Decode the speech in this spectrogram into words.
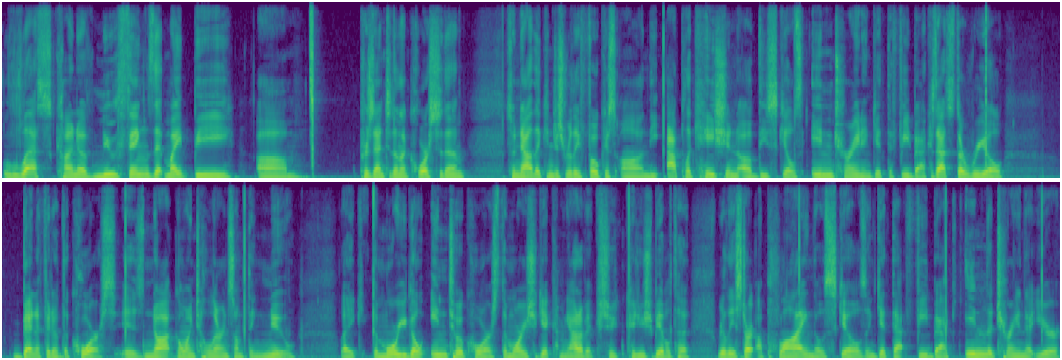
less kind of new things that might be um, presented on the course to them. So now they can just really focus on the application of these skills in terrain and get the feedback because that's the real benefit of the course is not going to learn something new. Like the more you go into a course, the more you should get coming out of it because you should be able to really start applying those skills and get that feedback in the terrain that you're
